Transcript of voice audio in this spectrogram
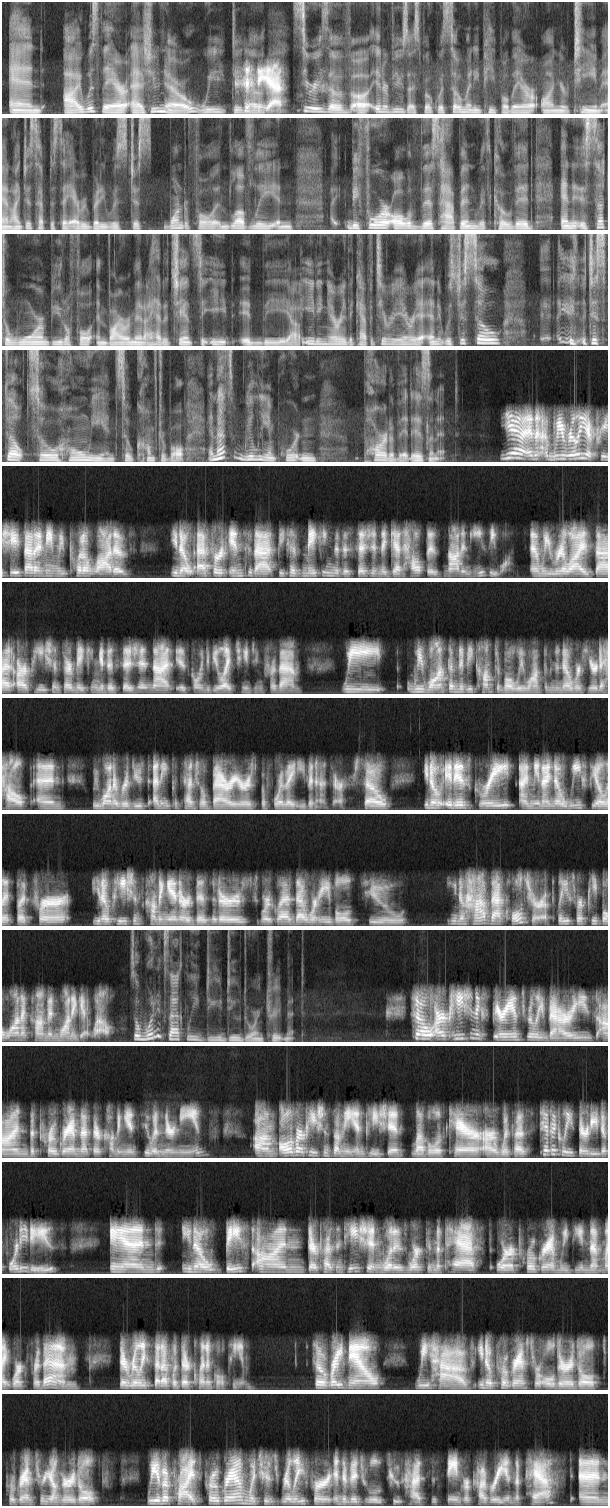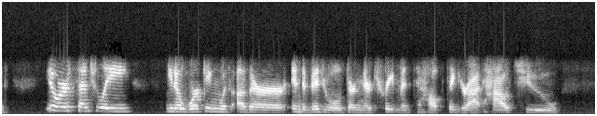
And I was there, as you know. We did a yeah. series of uh, interviews. I spoke with so many people there on your team, and I just have to say, everybody was just wonderful and lovely. And before all of this happened with COVID, and it is such a warm, beautiful environment. I had a chance to eat in the uh, eating area, the cafeteria area, and it was just so. It, just felt so homey and so comfortable, and that's a really important part of it, isn't it? Yeah, and we really appreciate that. I mean, we put a lot of you know effort into that because making the decision to get help is not an easy one and we realize that our patients are making a decision that is going to be life changing for them. We we want them to be comfortable. We want them to know we're here to help and we want to reduce any potential barriers before they even enter. So you know it is great. I mean i know we feel it but for you know patients coming in or visitors we're glad that we're able to you know have that culture a place where people want to come and want to get well. So what exactly do you do during treatment so our patient experience really varies on the program that they're coming into and their needs. Um, all of our patients on the inpatient level of care are with us typically 30 to 40 days. And, you know, based on their presentation, what has worked in the past, or a program we deem that might work for them, they're really set up with their clinical team. So right now, we have, you know, programs for older adults, programs for younger adults. We have a prize program, which is really for individuals who've had sustained recovery in the past and, you know, are essentially, you know, working with other individuals during their treatment to help figure out how to,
